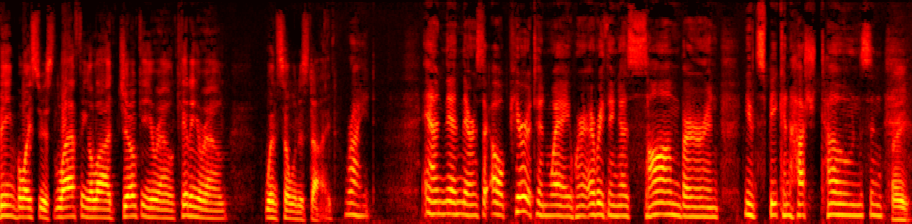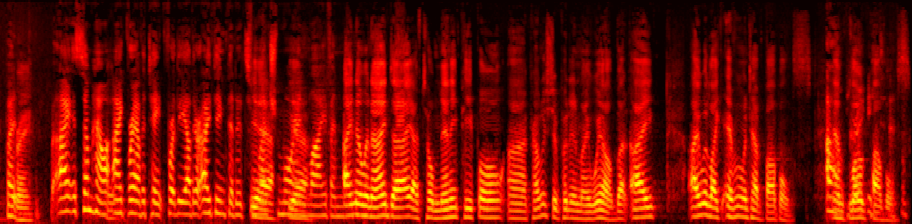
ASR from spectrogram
being boisterous, laughing a lot, joking around, kidding around when someone has died. Right. And then there's the oh Puritan way where everything is somber and you'd speak in hushed tones and right, but right. I somehow I gravitate for the other. I think that it's Yeah, much more yeah. enlivened. I know when I die, I've told many people, uh, I probably should put it in my will, but I, I would like everyone to have bubbles Oh, and blow great. bubbles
